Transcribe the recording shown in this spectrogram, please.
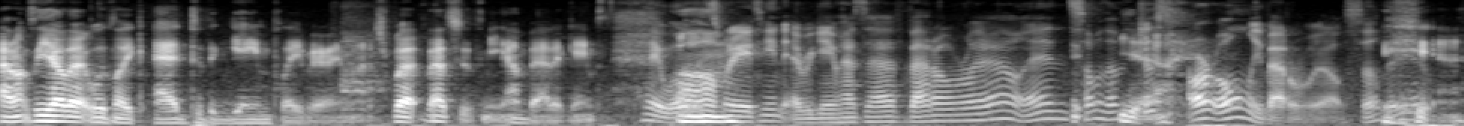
I don't see how that would like add to the gameplay very much, but that's just me. I'm bad at games. Hey, well, Um, it's 2018. Every game has to have battle royale, and some of them Yeah. just are only battle royale. So. Yeah.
